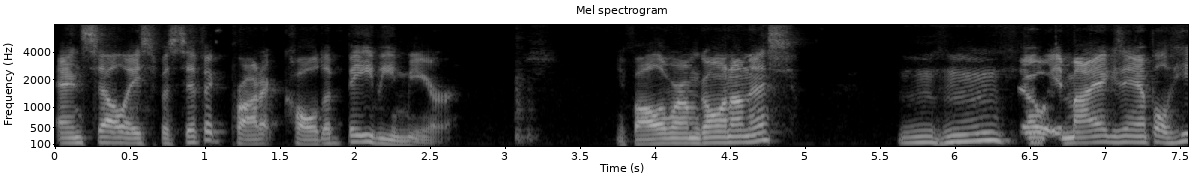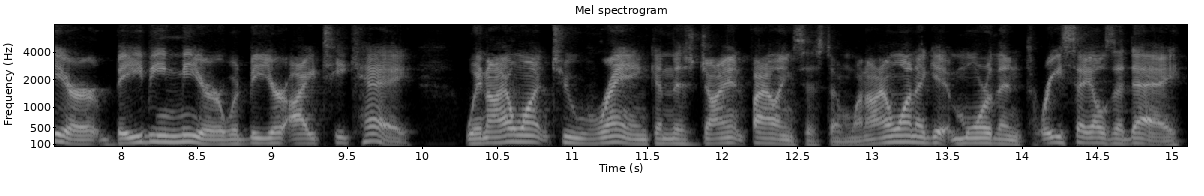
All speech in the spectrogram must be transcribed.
and sell a specific product called a baby mirror. You follow where I'm going on this? Mm-hmm. So in my example here, baby mirror would be your ITK. When I want to rank in this giant filing system, when I want to get more than three sales a day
